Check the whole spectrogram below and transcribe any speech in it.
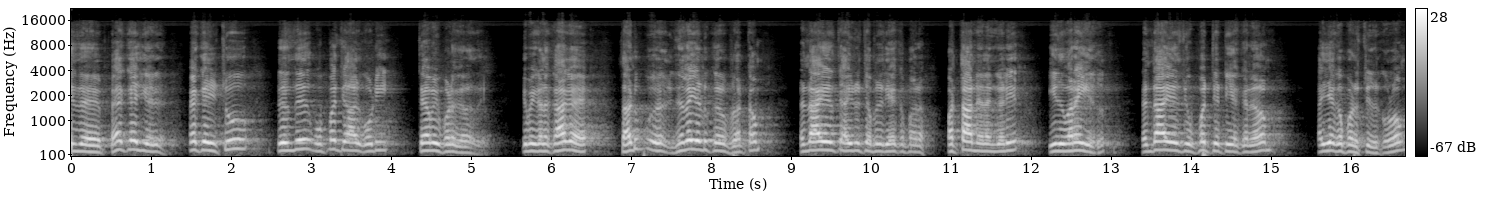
இந்த பேக்கேஜ் பேக்கேஜ் டூ இருந்து முப்பத்தி ஆறு கோடி தேவைப்படுகிறது. இவைகளுக்காக தடுப்பு நிலையெடுக்கிற சட்டம் ரெண்டாயிரத்தி ஐநூற்றி ஐம்பது ஏக்கர் பட்டா நிலங்களில் இதுவரையில் ரெண்டாயிரத்தி முப்பத்தி எட்டு ஏக்கர் நிலம் கையகப்படுத்தியிருக்கிறோம்.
